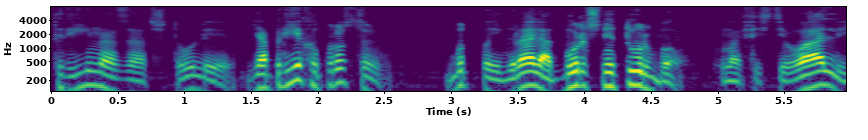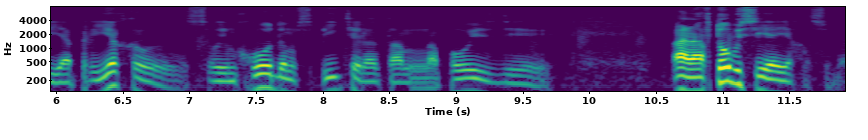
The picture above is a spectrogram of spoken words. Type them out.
три назад, что ли. Я приехал просто, вот поиграли, отборочный тур был на фестиваль. Я приехал своим ходом с Питера, там, на поезде. А, на автобусе я ехал сюда.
